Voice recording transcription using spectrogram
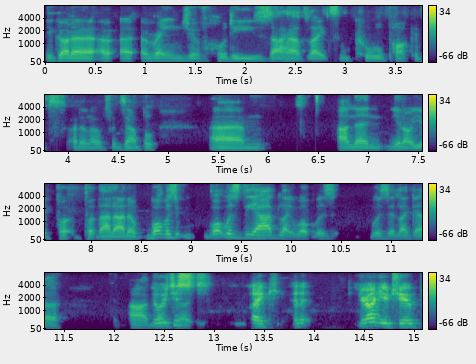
you got a, a, a range of hoodies that have like some cool pockets. I don't know, for example, um, and then you know you put put that ad up. What was what was the ad like? What was was it like a an ad? It was like a- just like uh, you're on YouTube,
